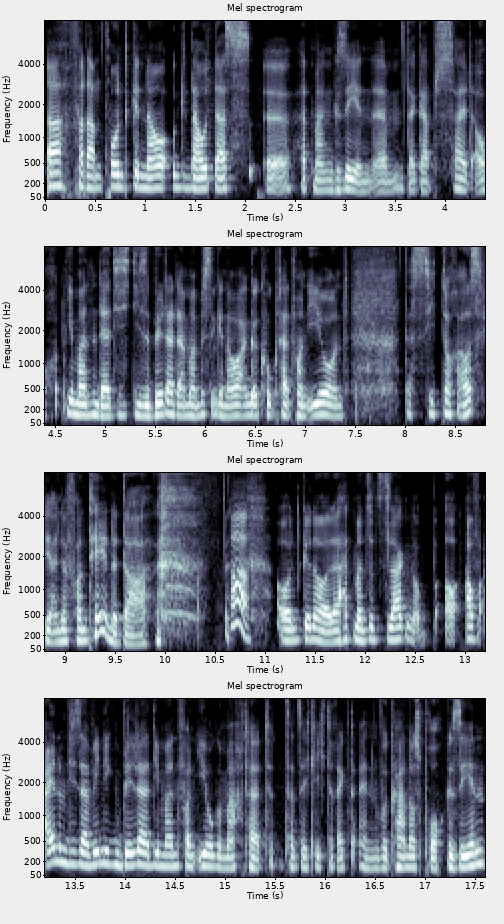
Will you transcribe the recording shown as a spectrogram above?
Ach, verdammt. Und genau, genau das äh, hat man gesehen. Ähm, da gab es halt auch jemanden, der sich diese Bilder da mal ein bisschen genauer angeguckt hat von Io und das sieht doch aus wie eine Fontäne da. Ah, Und genau, da hat man sozusagen auf einem dieser wenigen Bilder, die man von Io gemacht hat, tatsächlich direkt einen Vulkanausbruch gesehen.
